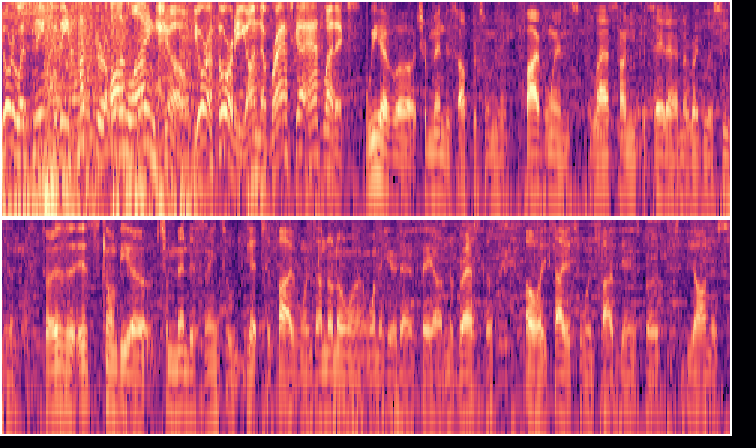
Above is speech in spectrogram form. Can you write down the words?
You're listening to the Husker Online Show, your authority on Nebraska athletics. We have a tremendous opportunity. Five wins. Last time you could say that in the regular season. So it's, it's going to be a tremendous thing to get to five wins. I know no one want to hear that and say oh, Nebraska, oh, excited to win five games, but to be honest,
